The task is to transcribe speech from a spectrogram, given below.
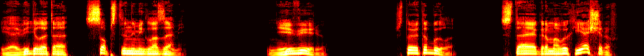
Я видел это собственными глазами. Не верю. Что это было? Стая громовых ящеров?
